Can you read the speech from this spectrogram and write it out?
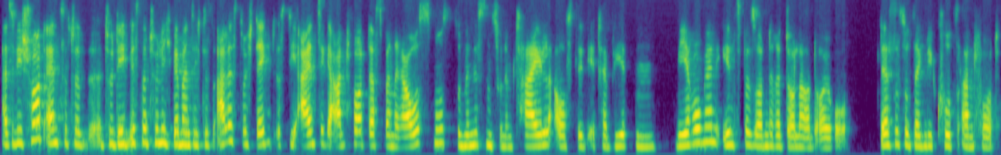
Also die Short Answer zu, zu, dem ist natürlich, wenn man sich das alles durchdenkt, ist die einzige Antwort, dass man raus muss, zumindest zu einem Teil aus den etablierten Währungen, insbesondere Dollar und Euro. Das ist sozusagen die Kurzantwort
